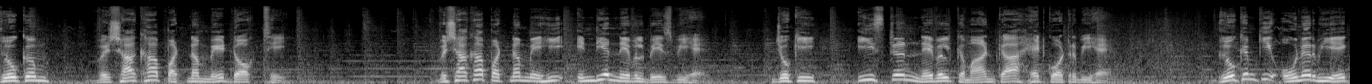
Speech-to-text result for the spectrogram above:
ग्लोकम विशाखापट्टनम में डॉक थी। विशाखापट्टनम में ही इंडियन नेवल बेस भी है, जो कि ईस्टर्न नेवल कमांड का हेडक्वार्टर भी है। ग्लोकम की ओनर भी एक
